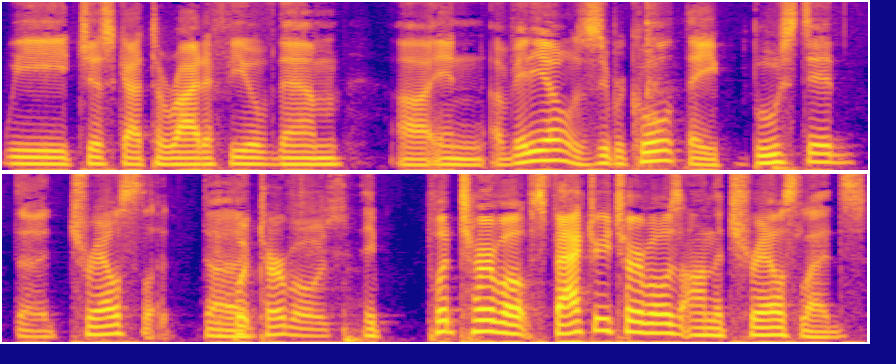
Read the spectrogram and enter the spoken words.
We just got to ride a few of them uh, in a video. It was super cool. They boosted the trail sled. The, Put turbos. they put turbos, factory turbos on the trail sleds.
